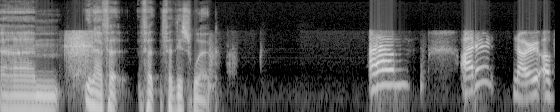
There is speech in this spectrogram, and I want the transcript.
Um, you know, for for for this work. Um, I don't know of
